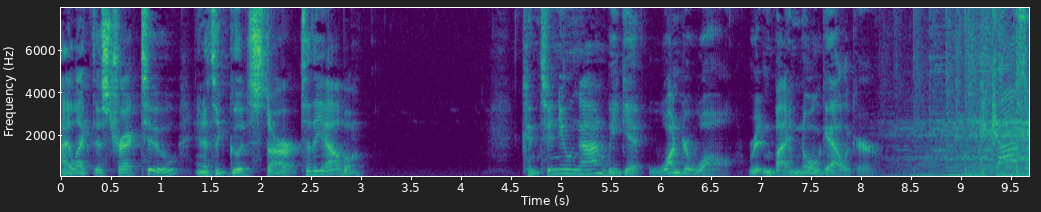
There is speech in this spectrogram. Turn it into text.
I like this track too, and it's a good start to the album. Continuing on, we get Wonderwall, written by Noel Gallagher. Because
